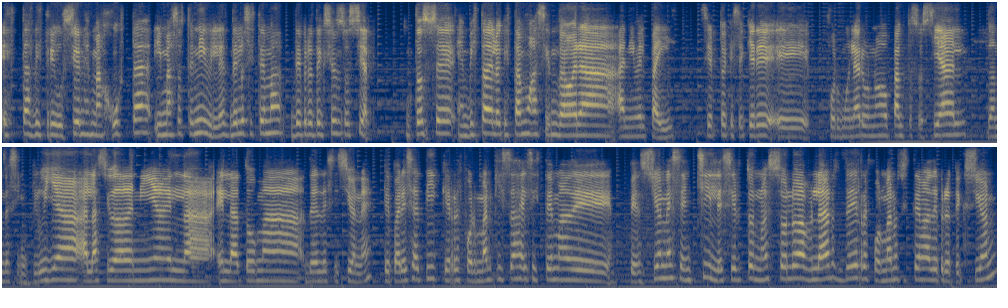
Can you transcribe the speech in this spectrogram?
estas distribuciones más justas y más sostenibles de los sistemas de protección social. Entonces, en vista de lo que estamos haciendo ahora a nivel país, ¿cierto? Que se quiere eh, formular un nuevo pacto social donde se incluya a la ciudadanía en la, en la toma de decisiones. ¿Te parece a ti que reformar quizás el sistema de pensiones en Chile, ¿cierto? No es solo hablar de reformar un sistema de protección,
